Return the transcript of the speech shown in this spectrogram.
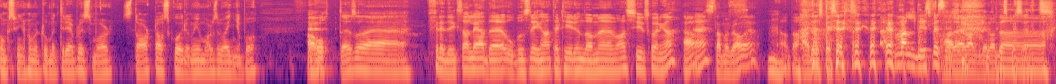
Kongsvinger nummer to med tre plussmål. Start da skårer mye mål, som vi var inne på. Av åtte, så det Fredrikstad leder Obos-ligaen etter ti runder med hva, syv skåringer? Ja, Eh? stemmer bra, det. Ja, da. Ja, det er spesielt. Veldig spesielt. Ja, det er veldig, veldig Da- spesielt.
